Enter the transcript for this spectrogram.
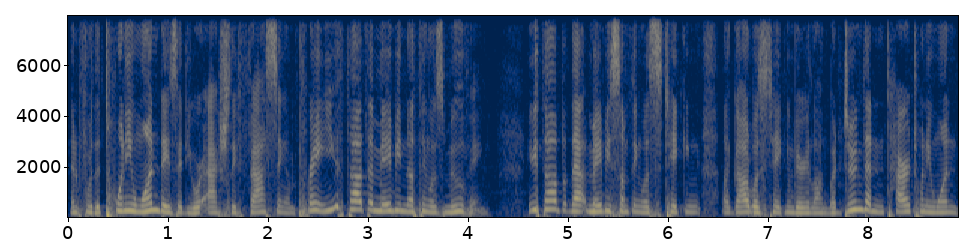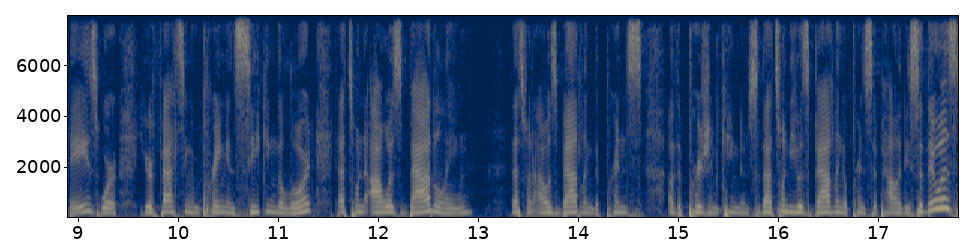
And for the 21 days that you were actually fasting and praying, you thought that maybe nothing was moving. You thought that maybe something was taking, like God was taking very long. But during that entire 21 days where you're fasting and praying and seeking the Lord, that's when I was battling that's when I was battling the prince of the Persian kingdom. So that's when he was battling a principality. So there was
